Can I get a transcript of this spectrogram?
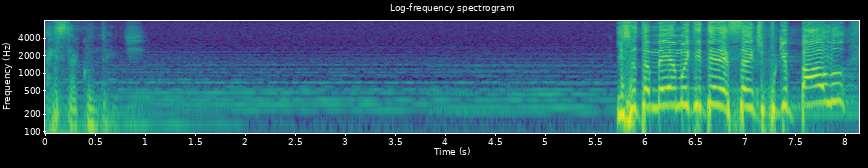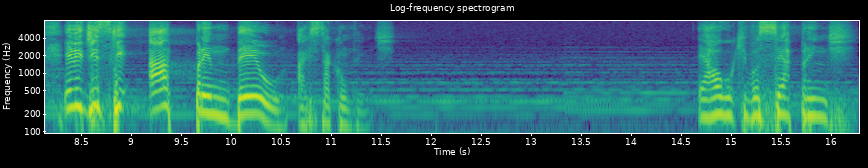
a estar contente. Isso também é muito interessante, porque Paulo, ele diz que aprendeu a estar contente. É algo que você aprende.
